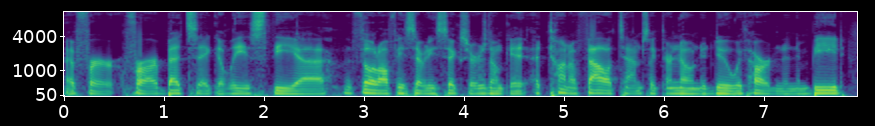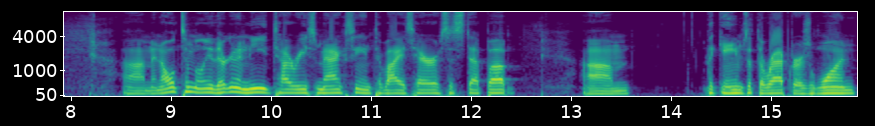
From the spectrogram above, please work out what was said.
uh, for for our bet's sake at least, the, uh, the Philadelphia 76ers don't get a ton of foul attempts like they're known to do with Harden and Embiid. Um, and ultimately, they're going to need Tyrese Maxey and Tobias Harris to step up. Um, the games that the Raptors won,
